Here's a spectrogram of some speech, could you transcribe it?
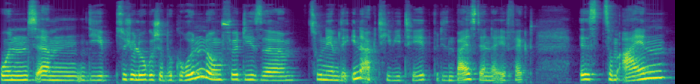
Und ähm, die psychologische Begründung für diese zunehmende Inaktivität, für diesen Bystander-Effekt, ist zum einen,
